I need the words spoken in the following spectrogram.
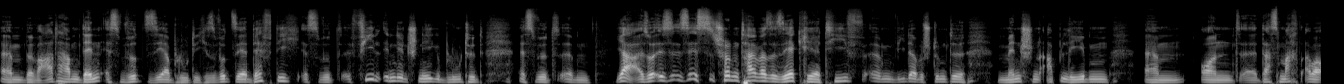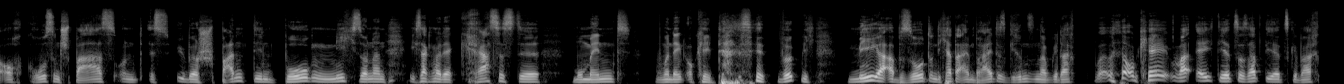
ähm, bewahrt haben, denn es wird sehr blutig, es wird sehr deftig, es wird viel in den Schnee geblutet, es wird, ähm, ja, also es, es, ist schon teilweise sehr kreativ, ähm, wie da bestimmte Menschen ableben ähm, und äh, das macht aber auch großen Spaß und es überspannt den Bogen nicht, sondern ich sag mal, der krasseste Moment wo man denkt, okay, das ist wirklich mega absurd und ich hatte ein breites Grinsen und habe gedacht, okay, echt jetzt, was habt ihr jetzt gemacht?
